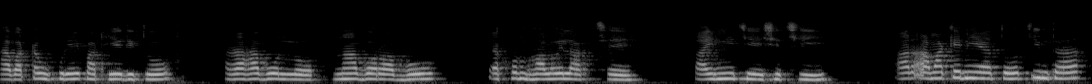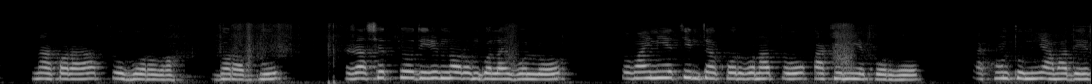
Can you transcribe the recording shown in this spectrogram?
খাবারটা উপরেই পাঠিয়ে দিত। রাহা বলল, না বড় আব্বু, এখন ভালোই লাগছে, তাই নিচে এসেছি। আর আমাকে নিয়ে এত চিন্তা না করা তো বড় বড় আব্বু? রাশেদ চৌধুরীর নরম গলায় বলল তোমায় নিয়ে চিন্তা করব না তো কাকে নিয়ে করব? এখন তুমি আমাদের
